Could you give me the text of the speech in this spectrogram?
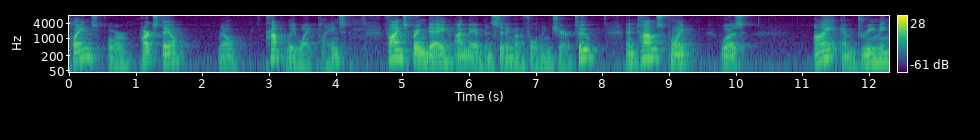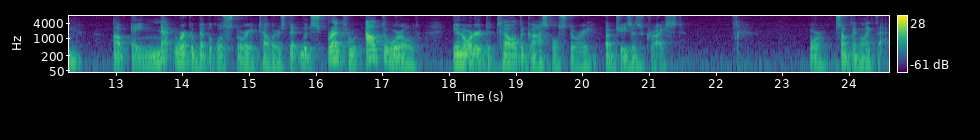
Plains or Hartsdale? Well, probably White Plains. Fine spring day, I may have been sitting on a folding chair too, and Tom's point was I am dreaming of a network of biblical storytellers that would spread throughout the world in order to tell the gospel story of Jesus Christ. Or something like that.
